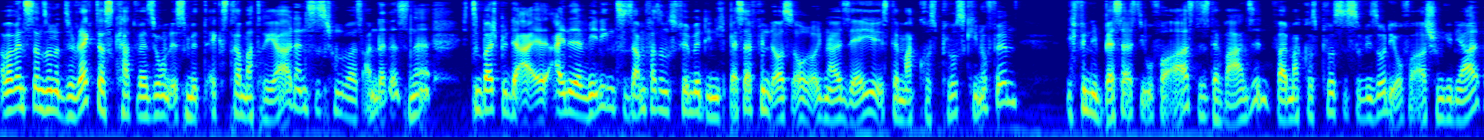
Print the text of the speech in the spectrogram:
Aber wenn es dann so eine Director's Cut-Version ist mit extra Material, dann ist es schon was anderes, ne? Ich zum Beispiel, der, eine der wenigen Zusammenfassungsfilme, den ich besser finde aus der Originalserie, ist der Makros Plus Kinofilm. Ich finde ihn besser als die UVAs, das ist der Wahnsinn, weil Makros Plus ist sowieso die UVAs schon genial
